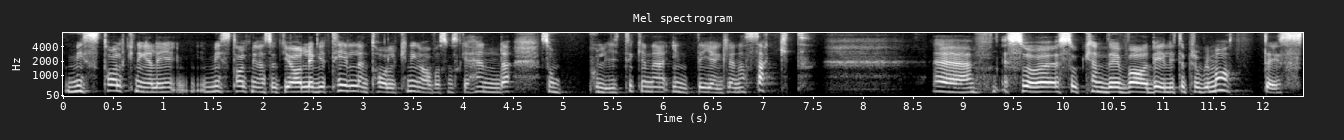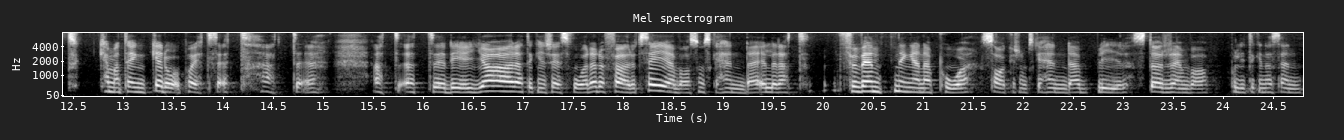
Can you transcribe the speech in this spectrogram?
misstolkning, eller misstolkning, alltså att jag lägger till en tolkning av vad som ska hända som politikerna inte egentligen har sagt Eh, så, så kan det vara det är lite problematiskt kan man tänka då på ett sätt. Att, eh, att, att det gör att det kanske är svårare att förutsäga vad som ska hända eller att förväntningarna på saker som ska hända blir större än vad politikerna sen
